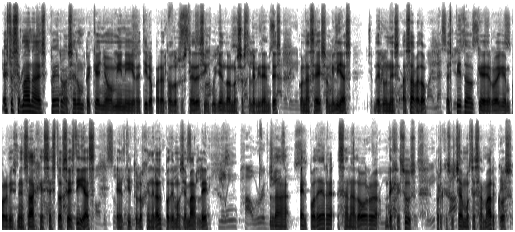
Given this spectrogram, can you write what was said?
Esta semana espero hacer un pequeño mini retiro para todos ustedes, incluyendo a nuestros televidentes, con las seis homilías de lunes a sábado. Les pido que rueguen por mis mensajes estos seis días. El título general podemos llamarle la, El poder sanador de Jesús, porque escuchamos de San Marcos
